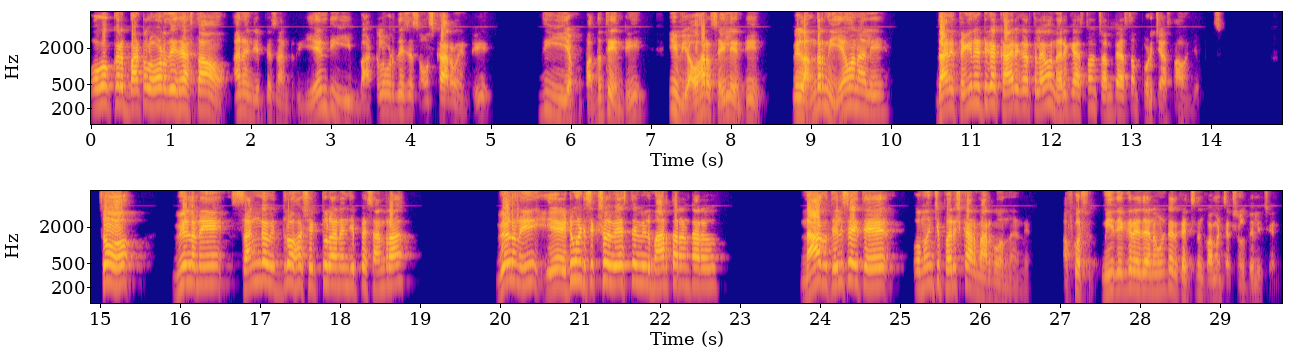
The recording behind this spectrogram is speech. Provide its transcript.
ఒక్కొక్కరి బట్టలు ఊడదీసేస్తాం అని అని చెప్పేసి అంటారు. ఏంటి ఈ బట్టలు ఊడదీసే సంస్కారం ఏంటి? ఇది ఈ యొక్క పద్ధతి ఏంటి? ఈ వ్యవహార శైలి ఏంటి? వీళ్ళందరినీ ఏమనాలి? దానికి తగినట్టుగా కార్యకర్తలేమో నరికేస్తాం చంపేస్తాం పొడి చేస్తాం అని చెప్పేసి. సో వీళ్ళని సంఘ విద్రోహ శక్తులు అని చెప్పేసి అనరా? వీళ్ళని ఏ- ఎటువంటి శిక్షలు వేస్తే వీళ్ళు మారతారంటారు? నాకు తెలిసి అయితే ఓ మంచి పరిష్కార మార్గం ఉందండి. కోర్స్ మీ దగ్గర ఏదైనా ఉంటే అది ఖచ్చితంగా కామెంట్ సెక్షన్లో తెలియచేయండి.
